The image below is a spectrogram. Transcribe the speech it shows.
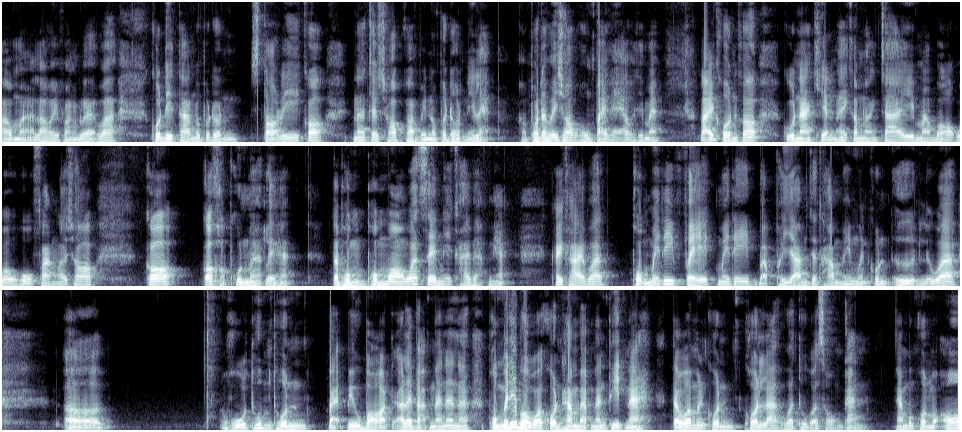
เอามาเล่าให้ฟังด้วยว่าคนติดตามนพดลสตอรี่ก็น่าจะชอบความเป็นนพดลนี่แหละ เพราะถ้าไม่ชอบคงไปแล้วใช่ไหมหลายคนก็กูนาเขียนให้กำลังใจมาบอกว่าโอ้โหฟังแล้วชอบ ก็ก็ขอบคุณมากเลยฮะแต่ผมผมมองว่าเซนคล้ายๆแบบเนี้ยคล้าย ๆ ว่าผมไม่ได้ fake ไม่ได้แบบพยายามจะทำให้เหมือนคนอื่น หรือว่าเออ โหทุ่มทุนแปะบิลบอร์ดอะไรแบบนั้นนะนะผมไม่ได้บอกว่าคนทำแบบนั้นผิดนะ แต่ว่ามันคนคนละวัตถุประสงค์กันนะบางคนบอกอ๋อ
